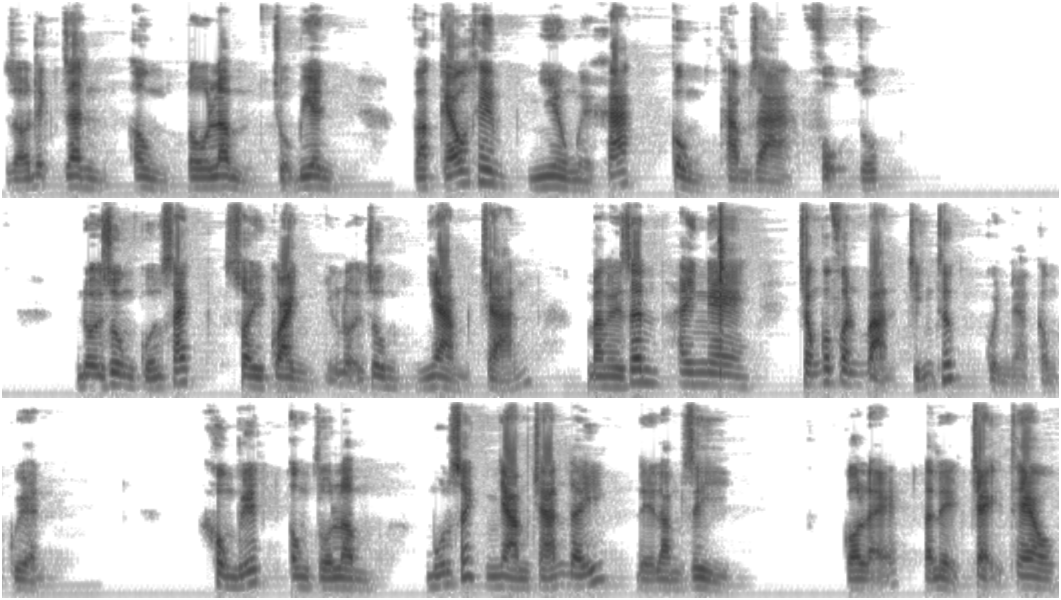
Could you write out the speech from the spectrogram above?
Do đích dân ông Tô Lâm chủ biên và kéo thêm nhiều người khác cùng tham gia phụ giúp. Nội dung cuốn sách xoay quanh những nội dung nhàm chán mà người dân hay nghe trong các văn bản chính thức của nhà cầm quyền. Không biết ông Tô Lâm muốn sách nhàm chán đấy để làm gì? Có lẽ là để chạy theo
